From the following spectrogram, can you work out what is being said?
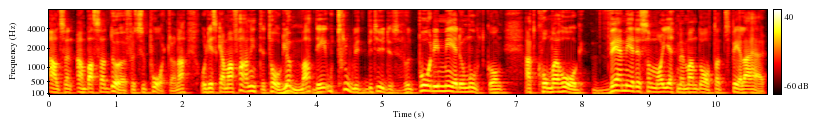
alltså en ambassadör för supportrarna och det ska man fan inte ta och glömma. Det är otroligt betydelsefullt, både i med och motgång, att komma ihåg vem är det som har gett mig mandat att spela här?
